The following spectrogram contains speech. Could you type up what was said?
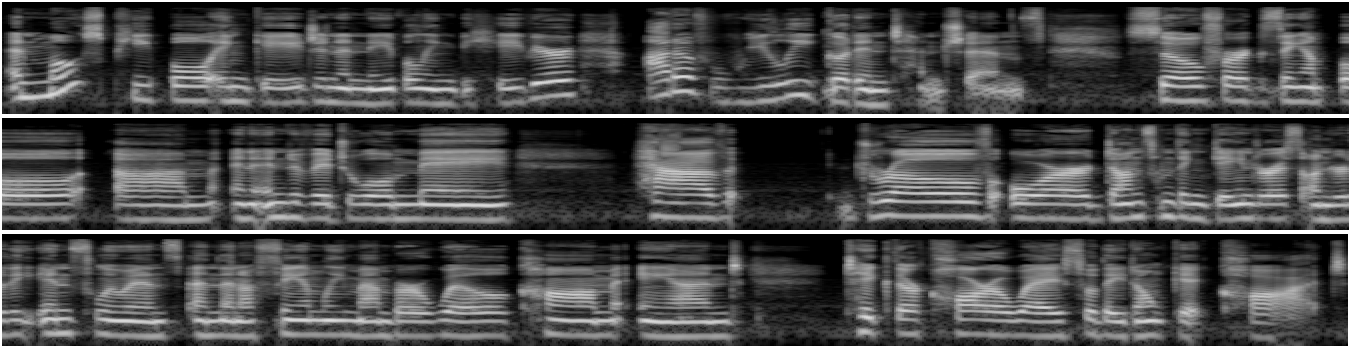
And most people engage in enabling behavior out of really good intentions. So, for example, um, an individual may have drove or done something dangerous under the influence, and then a family member will come and take their car away so they don't get caught.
